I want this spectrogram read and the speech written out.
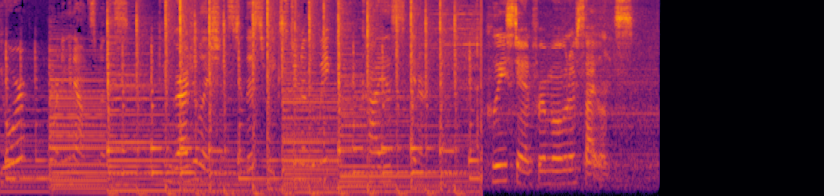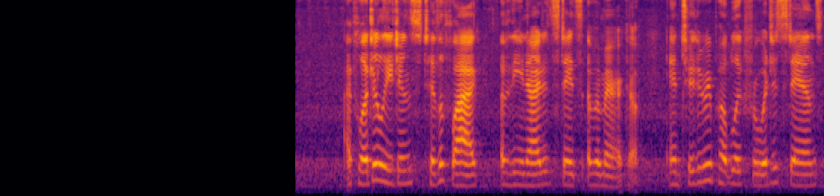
your morning announcements. Congratulations to this week's Student of the Week, Kaya Skinner. Please stand for a moment of silence. I pledge allegiance to the flag of the United States of America and to the republic for which it stands,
